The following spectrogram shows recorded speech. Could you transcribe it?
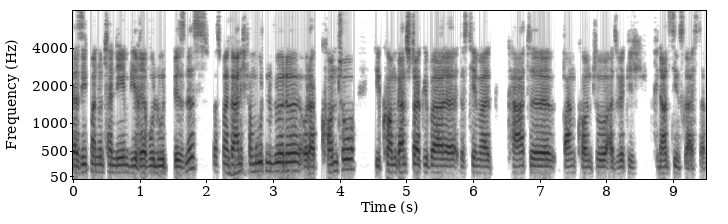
da sieht man Unternehmen wie Revolut Business, was man gar mhm. nicht vermuten würde oder Konto, die kommen ganz stark über das Thema Karte, Bankkonto, also wirklich Finanzdienstleister.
